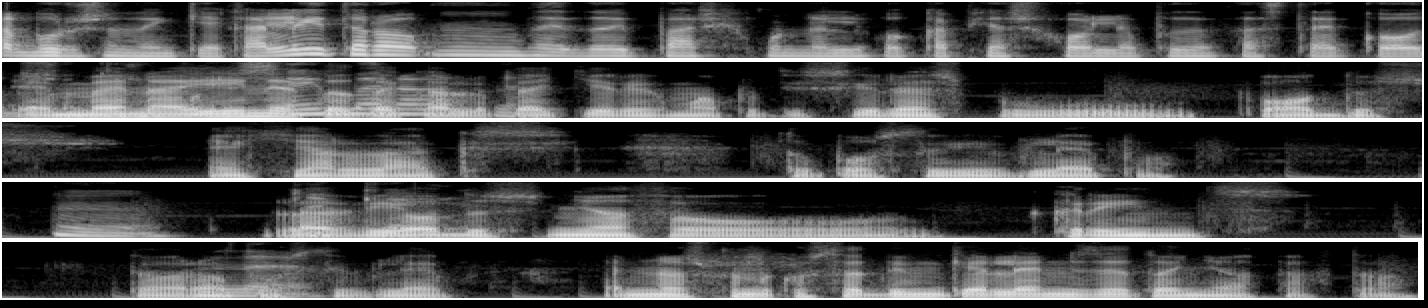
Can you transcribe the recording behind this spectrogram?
θα μπορούσε να είναι και καλύτερο. Μμ, εδώ υπάρχουν λίγο κάποια σχόλια που δεν θα στέκουν όντως Εμένα όπως είναι το σήμερα. 10 λεπτά κήρυγμα από τις σειρές που όντως έχει αλλάξει το πώς τη βλέπω. Ναι. Μμ, Δηλαδή οκ. όντως νιώθω cringe τώρα Ναι. πώς τη βλέπω. Ενώ ας πούμε τον Κωνσταντίνο και Ελένης δεν το νιώθω αυτό.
